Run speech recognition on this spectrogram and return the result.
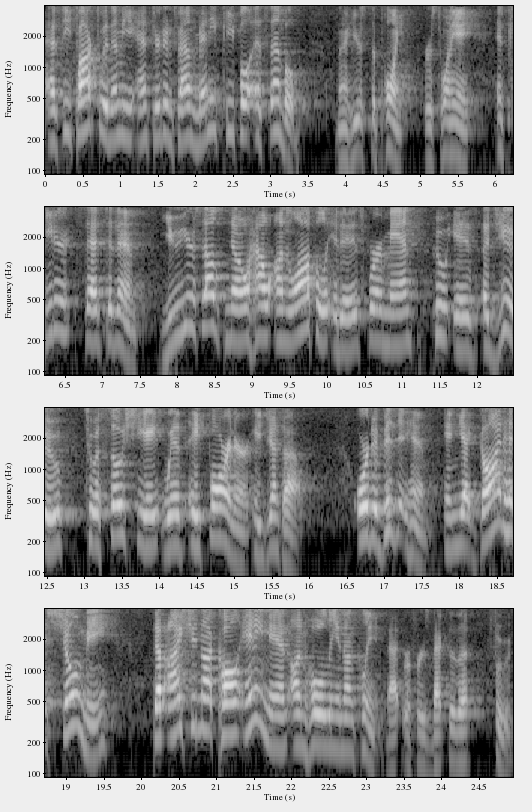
As he talked with him, he entered and found many people assembled. Now, here's the point, verse 28. And Peter said to them, You yourselves know how unlawful it is for a man who is a Jew to associate with a foreigner, a Gentile, or to visit him. And yet God has shown me that I should not call any man unholy and unclean. That refers back to the food.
